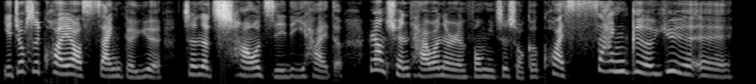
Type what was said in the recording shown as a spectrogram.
也就是快要三个月，真的超级厉害的，让全台湾的人风靡这首歌快三个月诶，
